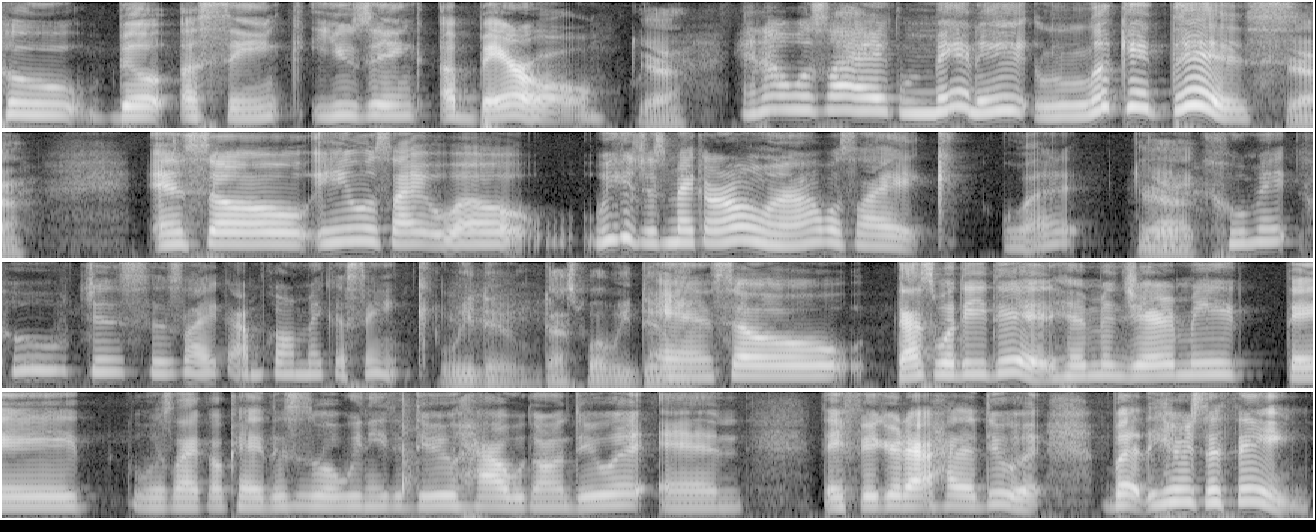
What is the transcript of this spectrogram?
who built a sink using a barrel. Yeah. And I was like, Manny, look at this. Yeah. And so he was like, Well, we could just make our own. And I was like, What? Yeah. Like who make who just is like, I'm gonna make a sink. We do. That's what we do. And so that's what he did. Him and Jeremy, they was like, okay, this is what we need to do. How are we gonna do it? And they figured out how to do it. But here's the thing:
